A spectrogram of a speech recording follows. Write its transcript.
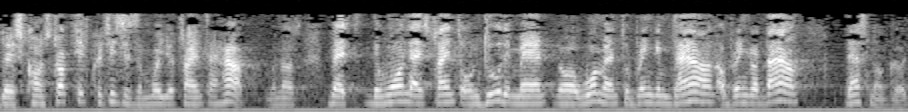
There's constructive criticism where you're trying to help. But the one that is trying to undo the man or woman to bring him down or bring her down, that's not good.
